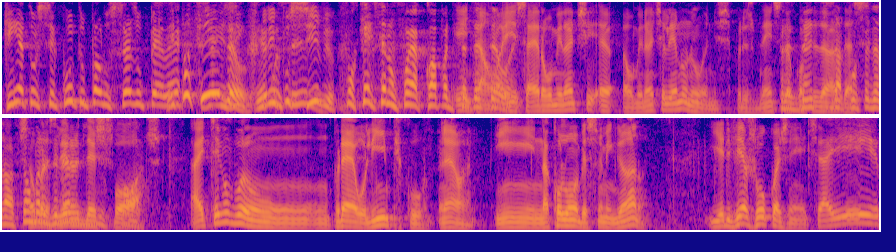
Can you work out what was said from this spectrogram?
Quem ia torcer contra o Paulo César, o Pelé, impossível, era impossível. impossível. Por que, que você não foi à Copa de então, 78? Então, isso era o Almirante, é, Almirante Heleno Nunes presidente, presidente da, da, Confederação Brasileira de, Esportes. Aí teve um, um, um pré-olímpico né, em, na Colômbia, se não me engano, e ele viajou com a gente. Aí,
